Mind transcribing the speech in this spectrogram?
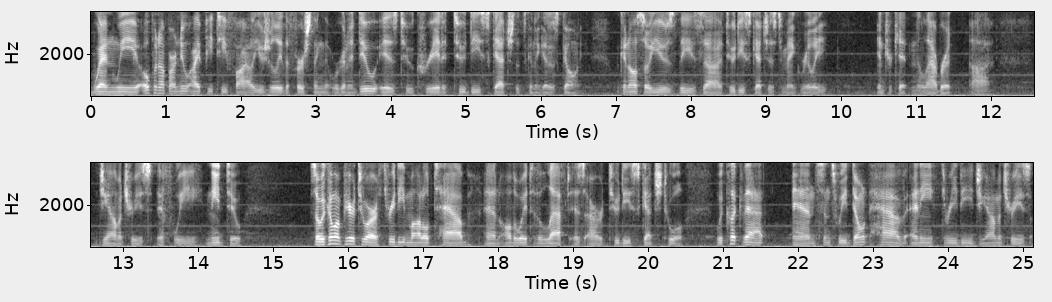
When we open up our new IPT file, usually the first thing that we're going to do is to create a 2D sketch that's going to get us going. We can also use these uh, 2D sketches to make really intricate and elaborate uh, geometries if we need to. So we come up here to our 3D model tab and all the way to the left is our 2D sketch tool. We click that and since we don't have any 3D geometries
